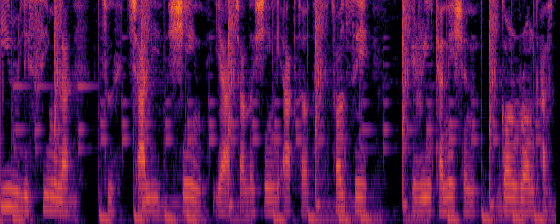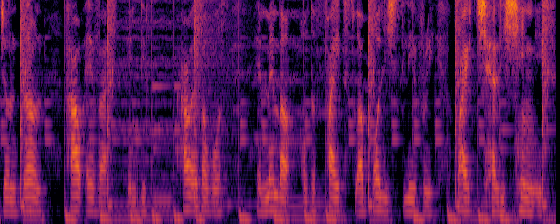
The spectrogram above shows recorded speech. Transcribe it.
eerily similar to Charlie Sheen. Yeah, Charlie Sheen, the actor. Some say a reincarnation gone wrong as John Brown. However, in the however, was a member of the fight to abolish slavery, while Charlie Sheen is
